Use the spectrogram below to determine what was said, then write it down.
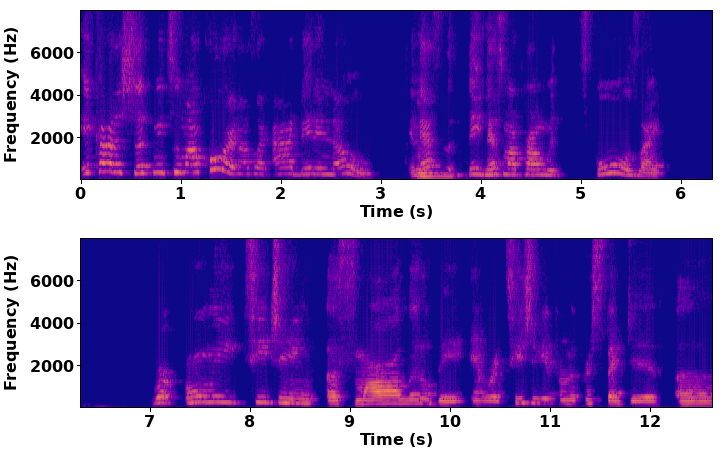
It kind of shook me to my core, and I was like, "I didn't know." And that's mm-hmm. the thing. That's my problem with schools. Like we're only teaching a small little bit, and we're teaching it from the perspective of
